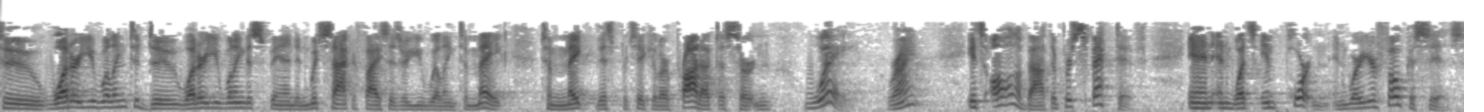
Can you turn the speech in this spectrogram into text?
to what are you willing to do, what are you willing to spend, and which sacrifices are you willing to make to make this particular product a certain way, right? It's all about the perspective and, and what's important and where your focus is.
